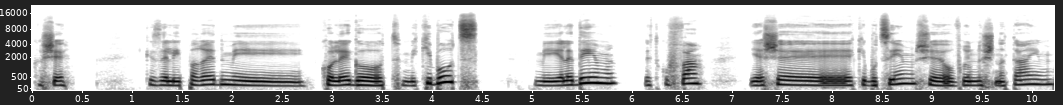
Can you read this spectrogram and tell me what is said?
קשה. כי זה להיפרד מקולגות, מקיבוץ, מילדים, לתקופה. יש uh, קיבוצים שעוברים לשנתיים,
